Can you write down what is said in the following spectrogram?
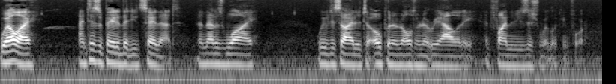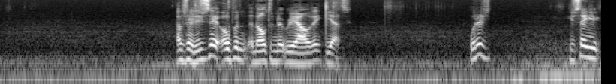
Well, I anticipated that you'd say that, and that is why we've decided to open an alternate reality and find the musician we're looking for. I'm sorry, did you say open an alternate reality? Yes. What did you, you're saying you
